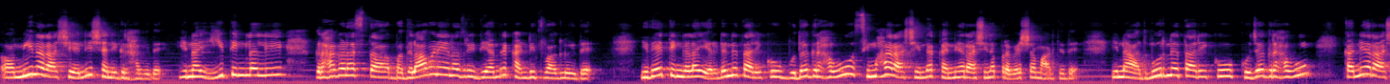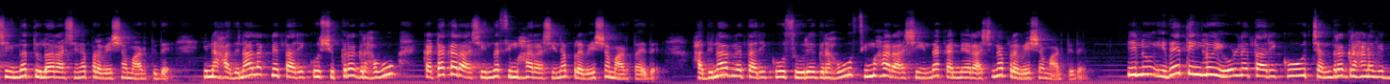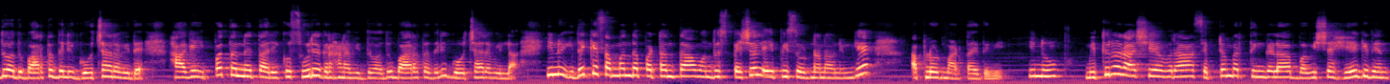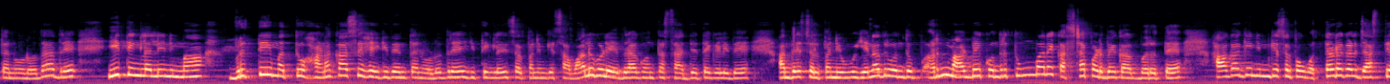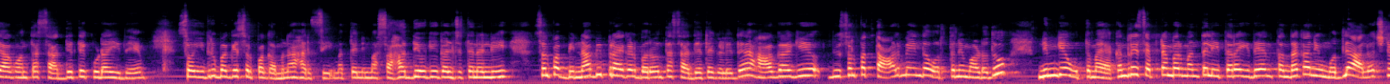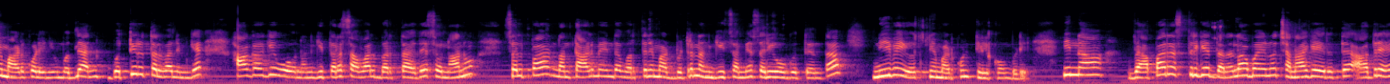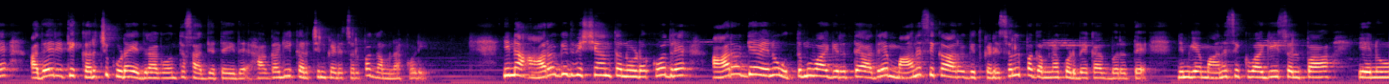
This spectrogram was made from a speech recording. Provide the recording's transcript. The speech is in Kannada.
ಆ, ಮೀನ ರಾಶಿಯಲ್ಲಿ ಶನಿ ಗ್ರಹವಿದೆ. ಇನ್ನು ಈ ತಿಂಗಳಲ್ಲಿ ಗ್ರಹಗಳ ಸ್ಥ ಬದಲಾವಣೆ ಏನಾದರೂ ಇದೆಯಾ ಅಂದರೆ ಖಂಡಿತವಾಗ್ಲೂ ಇದೆ. ಇದೇ ತಿಂಗಳ ಎರಡನೇ ತಾರೀಕು ಬುಧ ಗ್ರಹವು ಸಿಂಹ ರಾಶಿಯಿಂದ ಕನ್ಯಾ ರಾಶಿನ ಪ್ರವೇಶ ಮಾಡ್ತಿದೆ. ಇನ್ನು ಹದಿಮೂರನೇ ತಾರೀಕು ಕುಜ ಗ್ರಹವು ಕನ್ಯಾ ರಾಶಿಯಿಂದ ತುಲಾ ಪ್ರವೇಶ ಮಾಡ್ತಿದೆ. ಇನ್ನು ಹದಿನಾಲ್ಕನೇ ತಾರೀಕು ಶುಕ್ರ ಗ್ರಹವು ಕಟಕ ರಾಶಿಯಿಂದ ಸಿಂಹ ರಾಶಿನ ಪ್ರವೇಶ ಮಾಡ್ತಾ ಇದೆ. ಹದಿನಾರನೇ ತಾರೀಕು ಸೂರ್ಯಗ್ರಹವು ಸಿಂಹ ರಾಶಿಯಿಂದ ಕನ್ಯಾ ರಾಶಿನ ಪ್ರವೇಶ ಮಾಡ್ತಿದೆ. ಇನ್ನು ಇದೇ ತಿಂಗಳು ಏಳನೇ ತಾರೀಕು ಚಂದ್ರಗ್ರಹಣವಿದ್ದು ಅದು ಭಾರತದಲ್ಲಿ ಗೋಚಾರವಿದೆ. ಹಾಗೆ ಇಪ್ಪತ್ತೊಂದನೇ ತಾರೀಕು ಸೂರ್ಯಗ್ರಹಣವಿದ್ದು ಅದು ಭಾರತದಲ್ಲಿ ಗೋಚಾರವಿಲ್ಲ. ಇನ್ನು ಇದಕ್ಕೆ ಸಂಬಂಧಪಟ್ಟಂಥ ಒಂದು ಸ್ಪೆಷಲ್ ಎಪಿಸೋಡ್ನ ನಾವು ನಿಮಗೆ ಅಪ್ಲೋಡ್ ಮಾಡ್ತಾ ಇದ್ದೀವಿ. ಇನ್ನು ಮಿಥುನ ರಾಶಿಯವರ ಸೆಪ್ಟೆಂಬರ್ ತಿಂಗಳ ಭವಿಷ್ಯ ಹೇಗಿದೆ ಅಂತ ನೋಡೋದಾದರೆ, ಈ ತಿಂಗಳಲ್ಲಿ ನಿಮ್ಮ ವೃತ್ತಿ ಮತ್ತು ಹಣಕಾಸು ಹೇಗಿದೆ ಅಂತ ನೋಡಿದ್ರೆ, ಈ ತಿಂಗಳಲ್ಲಿ ಸ್ವಲ್ಪ ನಿಮಗೆ ಸವಾಲುಗಳು ಎದುರಾಗುವಂಥ ಸಾಧ್ಯತೆಗಳಿದೆ. ಅಂದರೆ ಸ್ವಲ್ಪ ನೀವು ಏನಾದರೂ ಒಂದು ಅರ್ನ್ ಮಾಡಬೇಕು ಅಂದರೆ ತುಂಬಾ ಕಷ್ಟಪಡಬೇಕಾಗಿ ಬರುತ್ತೆ ಹಾಗಾಗಿ ನಿಮಗೆ ಸ್ವಲ್ಪ ಒತ್ತಡಗಳು ಜಾಸ್ತಿ ಆಗುವಂಥ ಸಾಧ್ಯತೆ ಕೂಡ ಇದೆ. ಸೊ ಇದ್ರ ಬಗ್ಗೆ ಸ್ವಲ್ಪ ಗಮನ ಹರಿಸಿ. ಮತ್ತು ನಿಮ್ಮ ಸಹೋದ್ಯೋಗಿಗಳ ಜೊತೆಯಲ್ಲಿ ಸ್ವಲ್ಪ ಭಿನ್ನಾಭಿಪ್ರಾಯಗಳು ಬರುವಂಥ ಸಾಧ್ಯತೆಗಳಿದೆ. ಹಾಗಾಗಿ ನೀವು ಸ್ವಲ್ಪ ತಾಳ್ಮೆಯಿಂದ ವರ್ತನೆ ಮಾಡೋದು ನಿಮಗೆ ಉತ್ತಮ. ಯಾಕಂದರೆ ಸೆಪ್ಟೆಂಬರ್ ಮಂತಲ್ಲಿ ಈ ಥರ ಇದೆ ಅಂತಂದಾಗ ನೀವು ಮೊದಲೇ ಆಲೋಚನೆ ಮಾಡ್ಕೊಳ್ಳಿ. ನೀವು ಮೊದಲೇ ಅನ್ ಗೊತ್ತಿರುತ್ತಲ್ವ ನಿಮಗೆ? ಹಾಗಾಗಿ ಓ, ನನಗೆ ಈ ಥರ ಸವಾಲು ಬರ್ತಾ ಇದೆ. ಸೊ, ನಾನು ಸ್ವಲ್ಪ ನನ್ನ ತಾಳ್ಮೆಯಿಂದ ವರ್ತನೆ ಮಾಡಿಬಿಟ್ರೆ ನನಗೆ ಈ ಸಮಯ ಸರಿ ಹೋಗುತ್ತೆ ಅಂತ ನೀವೇ ಯೋಚನೆ ಮಾಡ್ಕೊಂಡು ತಿಳ್ಕೊಂಬಿಡಿ. ಇನ್ನು ವ್ಯಾಪಾರಸ್ಥರಿಗೆ ಧನಲಾಭ ಏನೋ ಚೆನ್ನಾಗೇ ಇರುತ್ತೆ, ಆದರೆ ಅದೇ ರೀತಿ ಖರ್ಚು ಕೂಡ ಎದುರಾಗುವಂಥ ಸಾಧ್ಯತೆ ಇದೆ. ಹಾಗಾಗಿ ಖರ್ಚಿನ ಕಡೆ ಸ್ವಲ್ಪ ಗಮನ ಕೊಡಿ. ಇನ್ನು ಆರೋಗ್ಯದ ವಿಷಯ ಅಂತ ನೋಡೋಕ್ಕೋದ್ರೆ ಹೋದರೆ ಆರೋಗ್ಯವೇನೋ ಉತ್ತಮವಾಗಿರುತ್ತೆ, ಆದರೆ ಮಾನಸಿಕ ಆರೋಗ್ಯದ ಕಡೆ ಸ್ವಲ್ಪ ಗಮನ ಕೊಡಬೇಕಾಗಿ ಬರುತ್ತೆ. ನಿಮಗೆ ಮಾನಸಿಕವಾಗಿ ಸ್ವಲ್ಪ ಏನು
